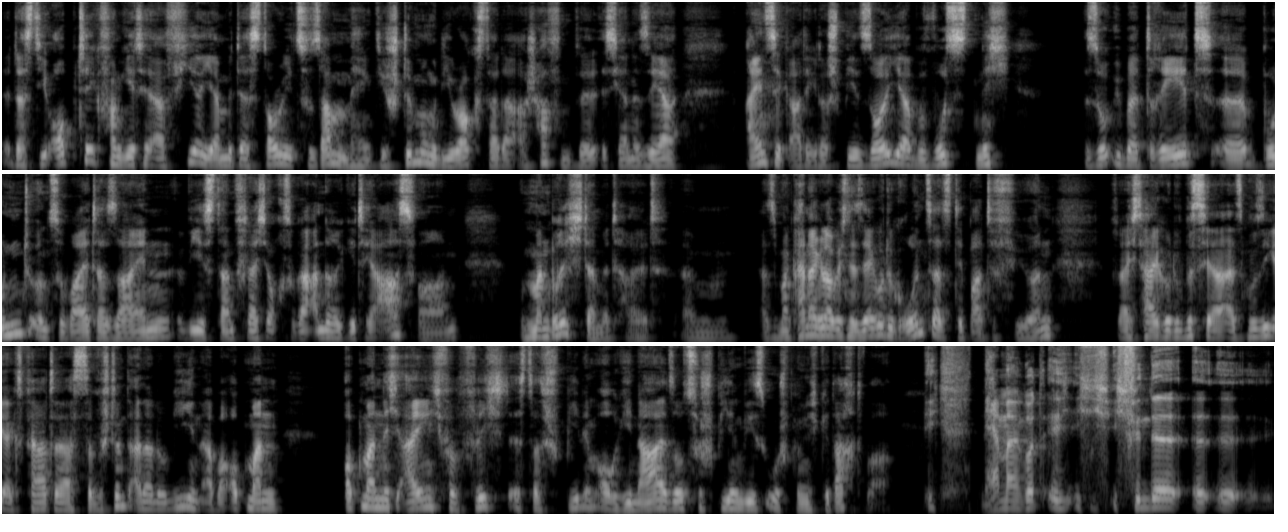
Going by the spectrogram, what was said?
dass die Optik von GTA 4 ja mit der Story zusammenhängt. Die Stimmung, die Rockstar da erschaffen will, ist ja eine sehr einzigartige. Das Spiel soll ja bewusst nicht so überdreht, äh, bunt und so weiter sein, wie es dann vielleicht auch sogar andere GTAs waren. Und man bricht damit halt. Ähm, also man kann da, glaube ich, eine sehr gute Grundsatzdebatte führen. Vielleicht, Heiko, du bist ja als Musikexperte, hast da bestimmt Analogien, aber ob man, ob man nicht eigentlich verpflichtet ist, das Spiel im Original so zu spielen, wie es ursprünglich gedacht war. Ich, na mein Gott, ich, ich, ich finde äh, äh,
